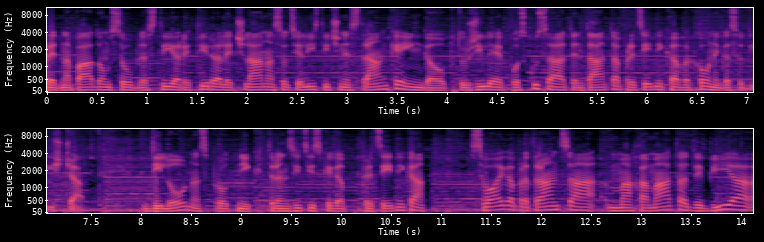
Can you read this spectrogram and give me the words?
Pred napadom so oblasti aretirale člana socialistične stranke in ga obtožile poskusa atentata predsednika vrhovnega sodišča. Dilo, nasprotnik tranzicijskega predsednika, Svojega bratranca Mahamata Debija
